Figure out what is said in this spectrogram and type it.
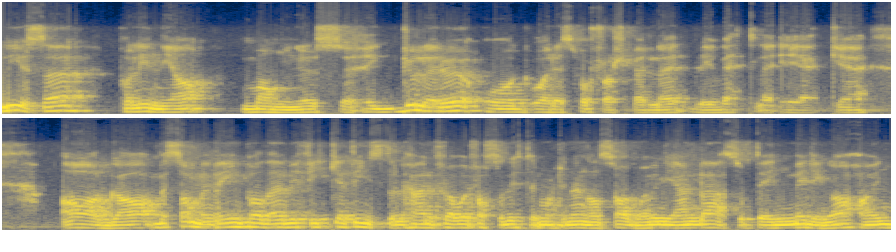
Lyse. På linja Magnus Gullerud, og årets forsvarsspiller blir Vetle Eke Aga. Med samme vei på det, vi fikk et innspill her fra vår faste lytter Martin Engan Sagma. Vil gjerne lese opp den meldinga. Han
